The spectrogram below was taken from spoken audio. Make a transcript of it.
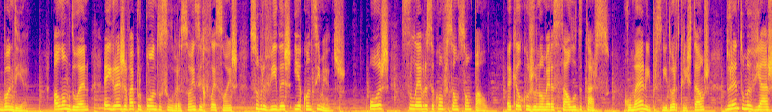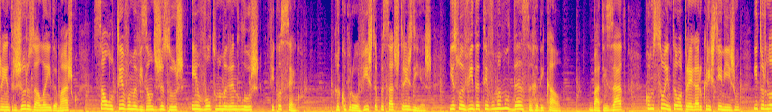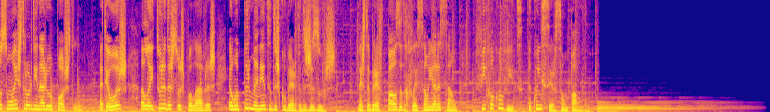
Bom dia. Ao longo do ano, a Igreja vai propondo celebrações e reflexões sobre vidas e acontecimentos. Hoje celebra-se a conversão de São Paulo, aquele cujo nome era Saulo de Tarso, romano e perseguidor de cristãos. Durante uma viagem entre Jerusalém e Damasco, Saulo teve uma visão de Jesus envolto numa grande luz, ficou cego. Recuperou a vista passados três dias e a sua vida teve uma mudança radical. Batizado, começou então a pregar o cristianismo e tornou-se um extraordinário apóstolo. Até hoje, a leitura das suas palavras é uma permanente descoberta de Jesus. Nesta breve pausa de reflexão e oração, fica o convite a conhecer São Paulo.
